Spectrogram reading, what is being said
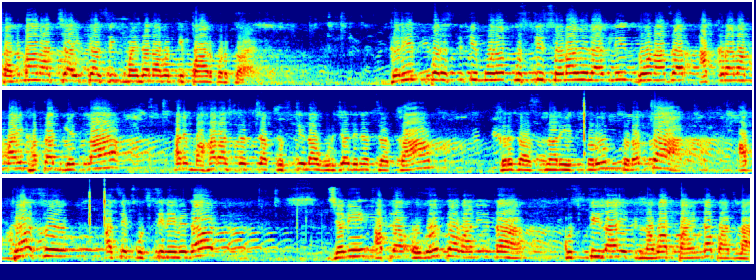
सन्मान आजच्या ऐतिहासिक मैदानावरती पार पडतोय. गरीब परिस्थितीमुळे कुस्ती सोडावी लागली. दोन हजार अकराला माईक हातात घेतला आणि महाराष्ट्राच्या कुस्तीला ऊर्जा देण्याचं काम करत असणारे तरुण तडकदार अभ्यास असे कुस्ती निवेदक ज्यांनी आपल्या ओघळत्या वाणींना कुस्तीला एक नवा पायंडा पाडला.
